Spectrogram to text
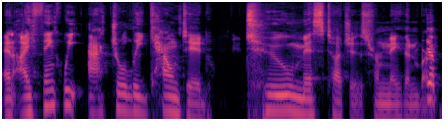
and I think we actually counted two missed touches from Nathan Byrne Yep.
